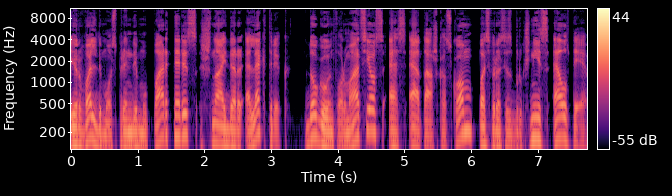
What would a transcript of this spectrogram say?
ir valdymo sprendimų partneris Schneider Electric. Daugiau informacijos se.com pasvirasis brūkšnys LT.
